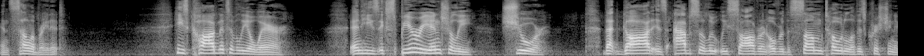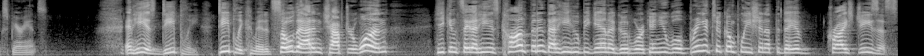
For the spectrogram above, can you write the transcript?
and celebrate it. He's cognitively aware and he's experientially sure that God is absolutely sovereign over the sum total of his Christian experience. And he is deeply, deeply committed, so that in chapter 1, he can say that he is confident that he who began a good work in you will bring it to completion at the day of Christ Jesus.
